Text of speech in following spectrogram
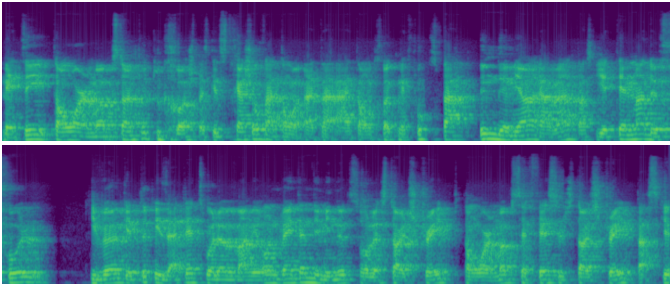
Mais tu sais, ton warm-up, c'est un peu tout croche parce que tu te réchauffes à ton, à, ton truck, mais il faut que tu partes une demi-heure avant parce qu'il y a tellement de foule qui veulent que tous les athlètes soient là environ une vingtaine de minutes sur le start straight, puis ton warm-up se fait sur le start straight parce que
